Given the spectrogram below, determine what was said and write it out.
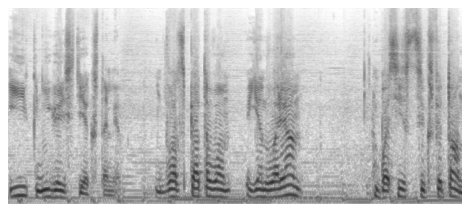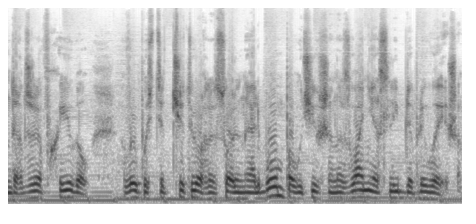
и книгой с текстами. 25 января Басист Six Feet Under Джефф Хьюгл выпустит четвертый сольный альбом, получивший название Sleep Deprivation.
